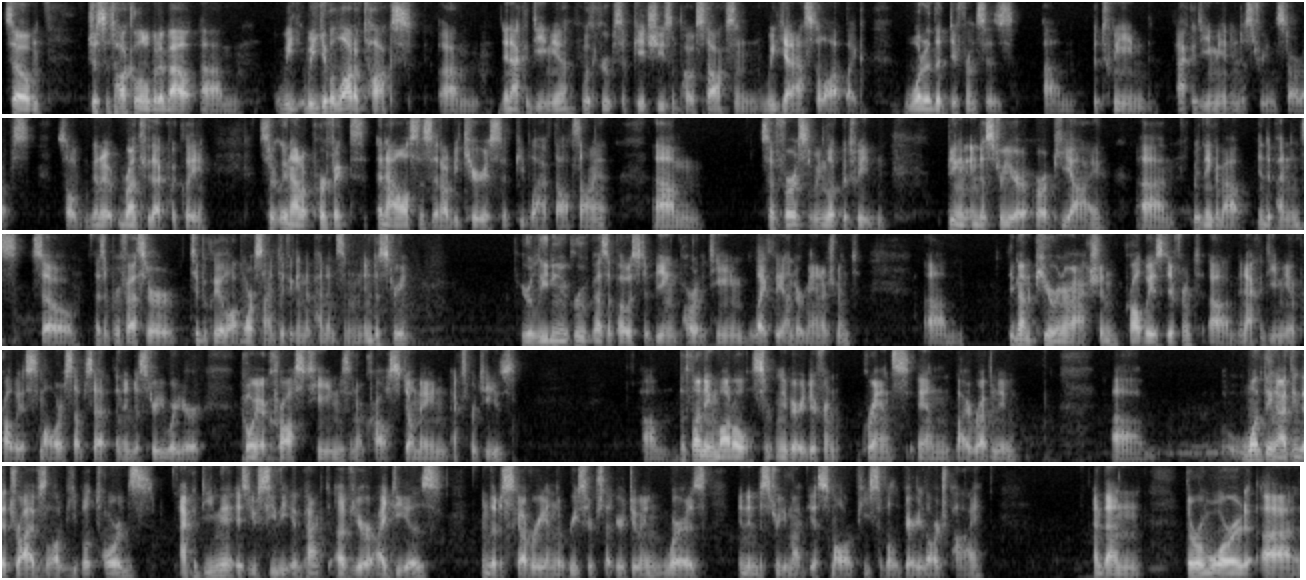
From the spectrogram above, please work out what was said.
So just to talk a little bit about, um, we, we give a lot of talks um, in academia with groups of PhDs and postdocs, and we get asked a lot like, what are the differences um, between academia and industry and startups? So I'm going to run through that quickly. Certainly not a perfect analysis, and I'll be curious if people have thoughts on it. Um, so first, when we look between being an industry or, or a PI, um, we think about independence. So as a professor, typically a lot more scientific independence in industry. You're leading a group as opposed to being part of a team, likely under management. Um, the amount of peer interaction probably is different. Um, in academia, probably a smaller subset than industry where you're going across teams and across domain expertise. Um, the funding model certainly very different grants and by revenue. Um, one thing I think that drives a lot of people towards academia is you see the impact of your ideas in the discovery and the research that you're doing, whereas in industry you might be a smaller piece of a very large pie. And then the reward uh,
